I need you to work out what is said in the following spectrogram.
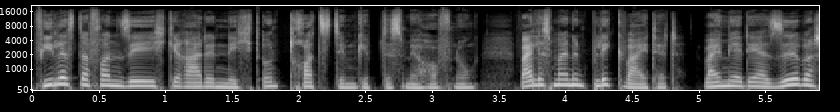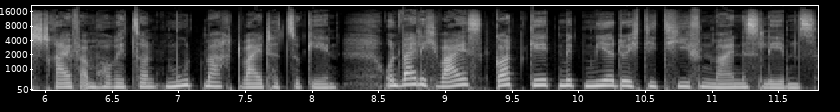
Vieles davon sehe ich gerade nicht und trotzdem gibt es mir Hoffnung, weil es meinen Blick weitet, weil mir der Silberstreif am Horizont Mut macht, weiterzugehen und weil ich weiß, Gott geht mit mir durch die Tiefen meines Lebens.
